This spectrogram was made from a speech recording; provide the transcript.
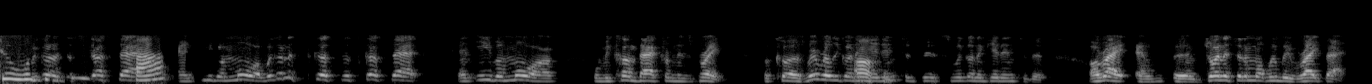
Two, we're going to discuss that huh? and even more. We're going to discuss discuss that and even more when we come back from this break because we're really going to awesome. get into this. We're going to get into this. All right, and uh, join us in a moment. We'll be right back.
